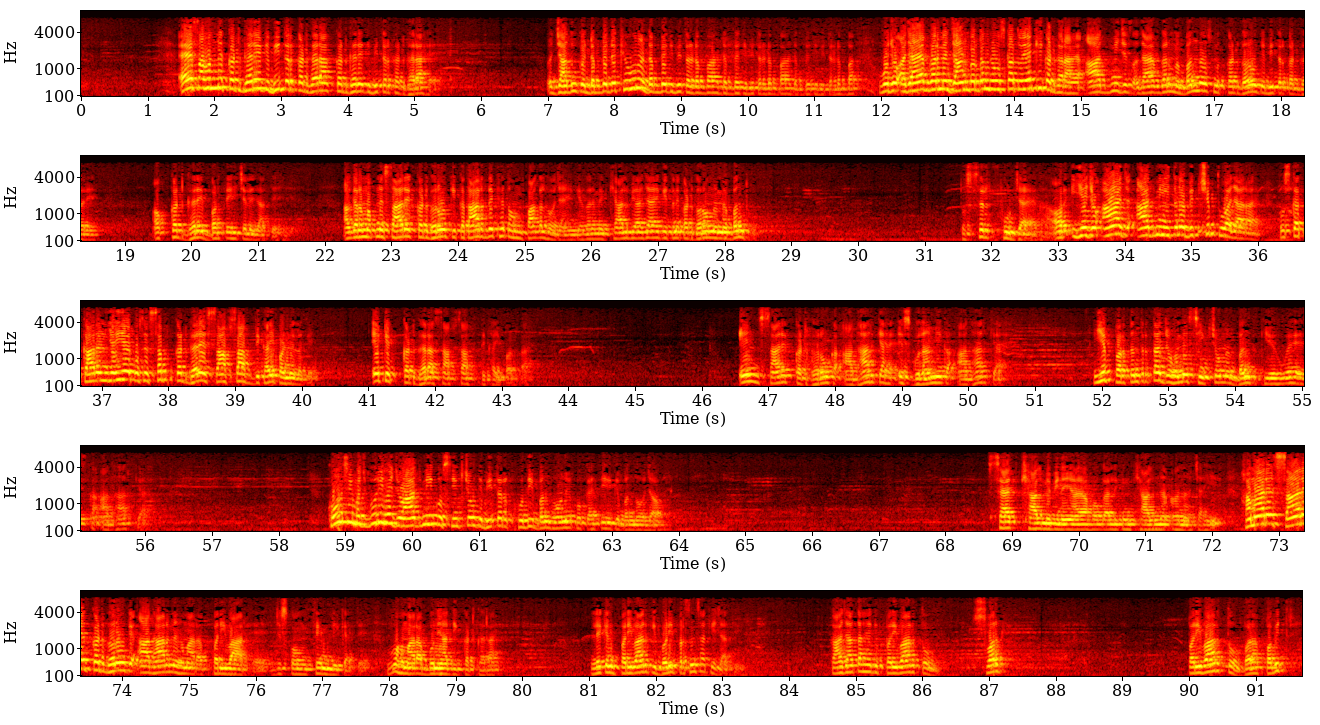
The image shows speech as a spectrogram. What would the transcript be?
ऐसा हमने कटघरे के भीतर कटघरा कटघरे के भीतर कटघरा है। जादू के डब्बे देखे हो ना, डब्बे के भीतर डब्बा, डब्बे के भीतर डब्बा, डब्बे के भीतर डब्बा। वो जो अजायब घर में जानवर बंद है, उसका तो एक ही कटघरा है। आदमी जिस अजायब घर में बंद है, उसमें कटघरों के भीतर कटघरे। और कटघरे बढ़ते ही चले जाते हैं। अगर हम अपने सारे कटघरों की कतार देखें तो हम पागल हो जाएँगे। अगर हमें ख्याल भी आ जाए कि इतने कटघरों में मैं बंद हूँ तो सिर फूट जाएगा। और ये जो आज आदमी इतना विक्षिप्त हुआ जा रहा है उसका कारण यही है कि उसे सब कटघरे साफ़ साफ़ दिखाई पड़ने लगे। एक एक कटघरा साफ़ साफ़ दिखाई पड़ रहा है। इन सारे कटघरों का आधार क्या है? इस गुलामी का आधार क्या है? यह परतंत्रता जो हमें सींचों में बंद किए हुए है, इसका आधार क्या है? कौन सी मजबूरी है जो आदमी को सींचों के भीतर खुद ही बंद होने को कहती है कि बंद हो जाओ? शायद ख्याल में भी नहीं आया होगा, लेकिन ख्याल में आना चाहिए। हमारे सारे कटघरों के आधार में हमारा परिवार है, जिसको हम फैमिली कहते हैं। वो हमारा बुनियादी कटघरा है। लेकिन परिवार की बड़ी प्रशंसा की जाती है। कहा जाता है कि परिवार तो स्वर्ग, परिवार तो बड़ा पवित्र है।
